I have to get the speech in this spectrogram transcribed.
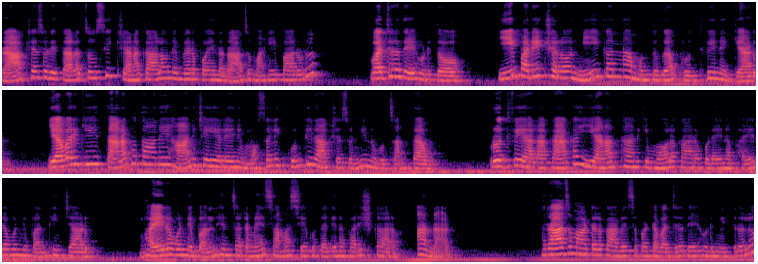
రాక్షసుడి తల చూసి క్షణకాలం నివ్వెరపోయిన రాజు మహీపాలుడు వజ్రదేహుడితో ఈ పరీక్షలో నీకన్నా ముందుగా పృథ్వీ నెగ్గాడు. ఎవరికి తనకు తానే హాని చేయలేని మొసలి కుంటి రాక్షసుణ్ణి నువ్వు చంపావు. పృథ్వీ అలా కాక ఈ అనర్థానికి మూలకారకుడైన భైరవుణ్ణి బంధించాడు. భైరవుణ్ణి బంధించటమే సమస్యకు తగిన పరిష్కారం అన్నాడు. రాజు మాటలకు ఆవేశపడ్డ వజ్రదేహుడి మిత్రులు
